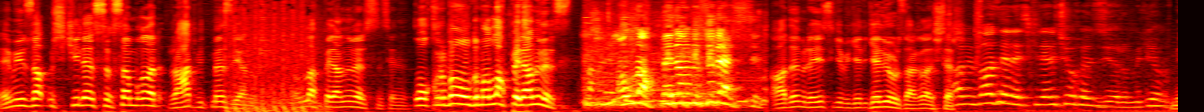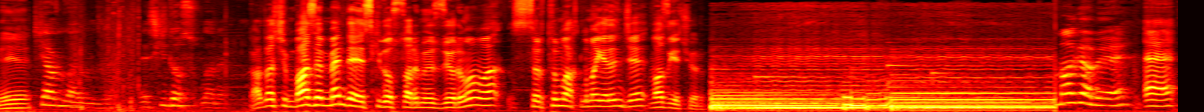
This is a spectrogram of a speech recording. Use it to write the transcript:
M162 ile sıksam bu kadar rahat bitmezdi yani. Allah belanı versin senin. O kurban oldum Allah belanı versin. Allah belanızı versin. Adem Reis gibi gel- geliyoruz arkadaşlar. abi bazen eskileri çok özlüyorum biliyor musun? Neyi? Eski anılarımızı. Eski dostlukları. Kardeşim bazen ben de eski dostlarımı özlüyorum ama sırtım aklıma gelince vazgeçiyorum. Maga be. E?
